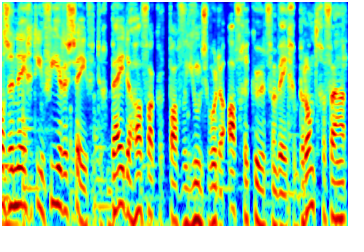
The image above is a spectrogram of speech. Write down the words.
Als in 1974 beide Havakker-paviljoens worden afgekeurd vanwege brandgevaar,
